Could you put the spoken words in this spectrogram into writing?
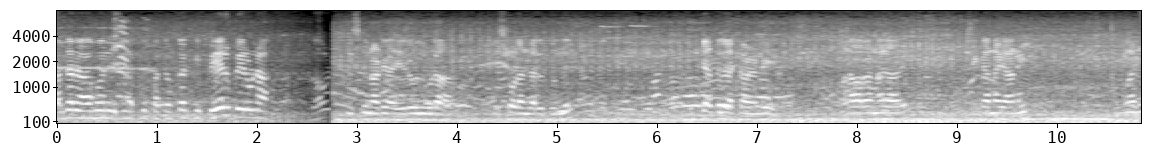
అందరూ ఆహ్వానించినందుకు ప్రతి ఒక్కరికి పేరు పేరున గౌరవ తీసుకున్నట్టుగా ఈరోజు కూడా తీసుకోవడం జరుగుతుంది. ముఖ్య అతిథులు చూడండి మనవరన్న కానీ శ్రీకన్న కానీ మరి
